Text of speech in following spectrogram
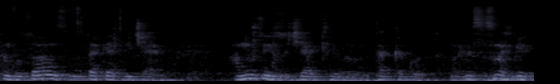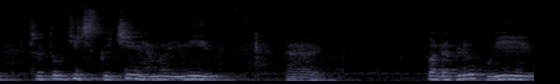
конфуцианство, так и отвечают. А нужно изучать э, так, как вот Маркс говорит, что это утическое учение, оно имеет э, подоплеку. И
